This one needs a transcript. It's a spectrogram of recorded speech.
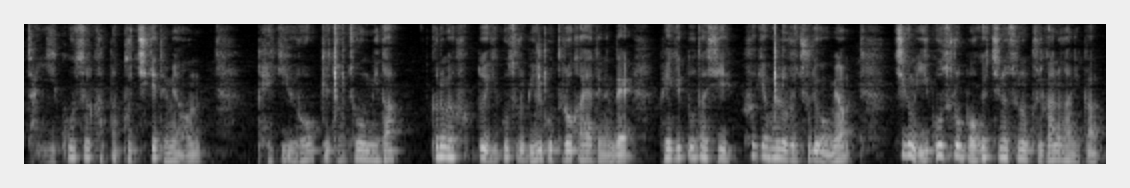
자, 이곳을 갖다 붙이게 되면 백이 이렇게 젖혀옵니다. 그러면 흑도 이곳으로 밀고 들어가야 되는데 백이 또다시 흑의 활로를 줄여오면 지금 이곳으로 먹여치는 수는 불가능하니까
